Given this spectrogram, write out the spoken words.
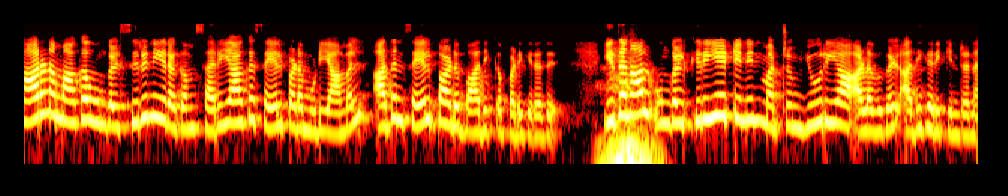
காரணமாக உங்கள் சிறுநீரகம் சரியாக செயல்பட முடியாமல் அதன் செயல்பாடு பாதிக்கப்படுகிறது. இதனால் உங்கள் கிரியேட்டினின் மற்றும் யூரியா அளவுகள் அதிகரிக்கின்றன.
